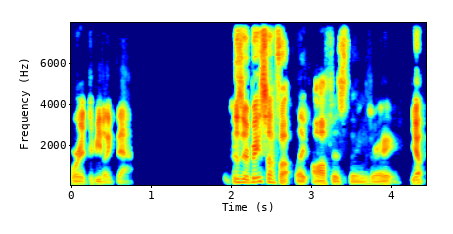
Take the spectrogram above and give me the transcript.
for it to be like that. Because they're based off of, like office things, right? Yep.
